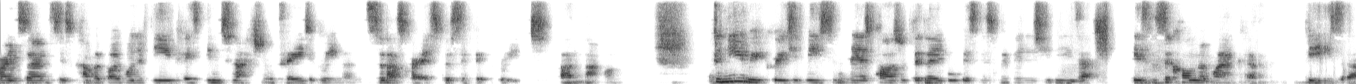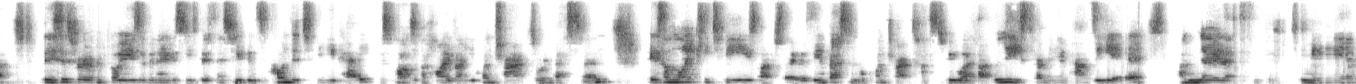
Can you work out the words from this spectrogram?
provide services covered by one of the UK's international trade agreements. So that's quite a specific route, um, that one. The new route created recently as part of the Global Business Mobility Visa is the secondment worker visa. This is for employees of an overseas business who've been seconded to the UK as part of a high value contract or investment. It's unlikely to be used much though, as the investment or contract has to be worth at least £10 million a year and no less than £50 million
